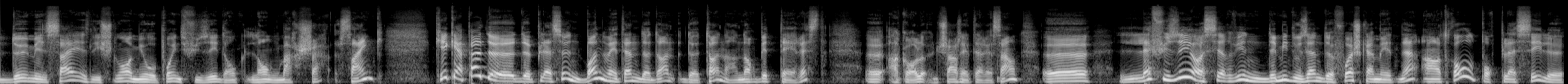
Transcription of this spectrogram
2016, euh, les Chinois ont mis au point une fusée, donc Longue Marche 5, qui est capable de, placer une bonne vingtaine de, tonnes, en orbite terrestre. Euh, encore là, une charge intéressante. Euh, la fusée a servi une demi-douzaine de fois jusqu'à maintenant, entre autres pour placer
